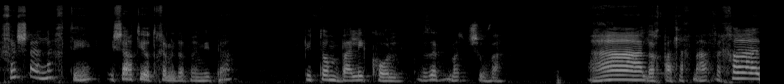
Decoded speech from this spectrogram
אחרי שהלכתי, השארתי אתכם מדברים איתה, פתאום בא לי קול, וזה ממש תשובה. אה, לא אכפת לך מאף אחד,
